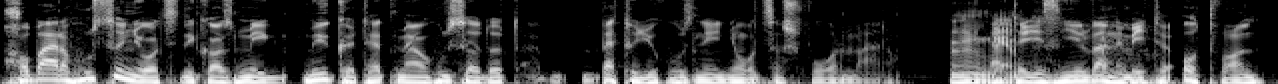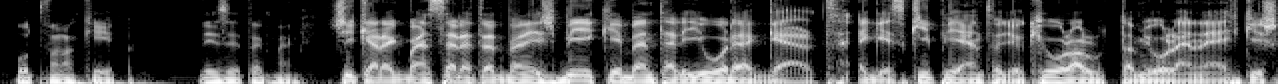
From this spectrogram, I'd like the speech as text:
Ha bár a 28 az még működhet, mert a 26 be tudjuk húzni 8-as formára. Igen. Tehát, hogy ez nyilván nem így, ott van, ott van a kép. Nézzétek meg. Sikerekben, szeretetben és békében teli jó reggelt. Egész kipihent vagyok, jól aludtam, jó lenne egy kis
